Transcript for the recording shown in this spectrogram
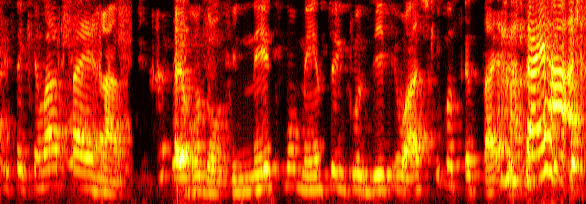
se isso aqui lá, tá errado. Aí, Rodolfo, nesse momento, inclusive, eu acho que você tá errado. Tá errado.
